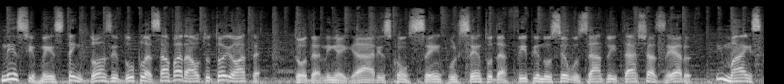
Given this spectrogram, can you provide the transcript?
Neste mês tem dose dupla Savaralto Toyota. Toda linha Yaris com 100% da FIP no seu usado e taxa zero. E mais,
